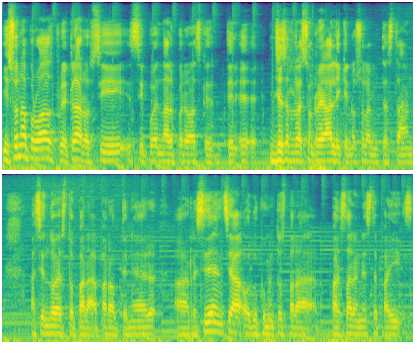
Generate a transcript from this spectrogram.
Y son aprobadas porque, claro, sí, sí pueden dar pruebas que eh, ya es relación real y que no solamente están haciendo esto para, para obtener ah, residencia o documentos para, para, estar en este país.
